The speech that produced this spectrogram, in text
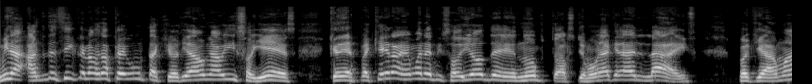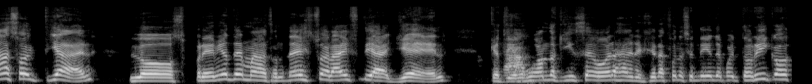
Mira, antes de decir que las otras preguntas, quiero tirar un aviso y es que después que grabemos el episodio de Noob Talks, yo me voy a quedar live porque vamos a sortear los premios de Maratón de Extra Life de ayer, que estuvimos ah. jugando 15 horas en la Fundación de de Puerto Rico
